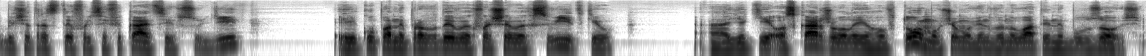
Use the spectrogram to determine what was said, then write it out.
більше 30 фальсифікацій в суді, і купа неправдивих фальшивих свідків, е, які оскаржували його в тому, в чому він винуватий не був зовсім.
